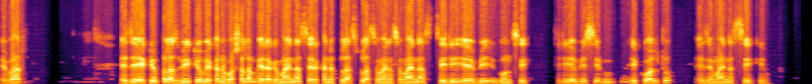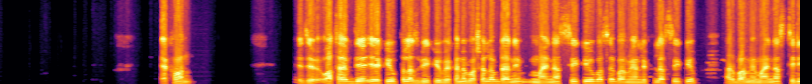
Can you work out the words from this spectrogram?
এবার এই যে A cube plus B cube এখানে বসালাম, এর আগে মাইনাস এর এখানে প্লাস প্লাস মাইনাসে মাইনাস থ্রি এ বি গুণ C three A B C equal to এই যে মাইনাস সি কিউব এখন এই যে অতএব দিয়ে A cube plus B cube এখানে বসালাম, ডানি মাইনাস সি কিউব আছে, বামে আনলি প্লাস সি কিউব আর বামে minus three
